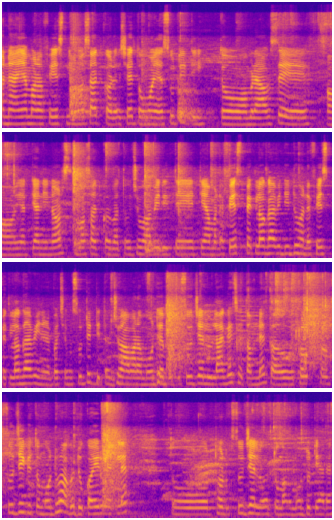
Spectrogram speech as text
અને અહીંયા મારા ફેસની મસાજ કરે છે, તો હું અહીંયા સૂતી હતી. તો હમણાં આવશે અહીંયા ત્યાંની નર્સ મસાજ કરવા. તો જો આવી રીતે ત્યાં મને ફેસ પેક લગાવી દીધું અને ફેસ પેક લગાવીને પછી હું સૂતી હતી. તો જો આ મારા મોઢે બધું સૂજેલું લાગે છે તમને, તો થોડુંક થોડુંક સૂજી ગયું હતું મોઢું, આ બધું કર્યું એટલે. તો થોડુંક સૂજેલું હતું મારું મોઢું ત્યારે.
